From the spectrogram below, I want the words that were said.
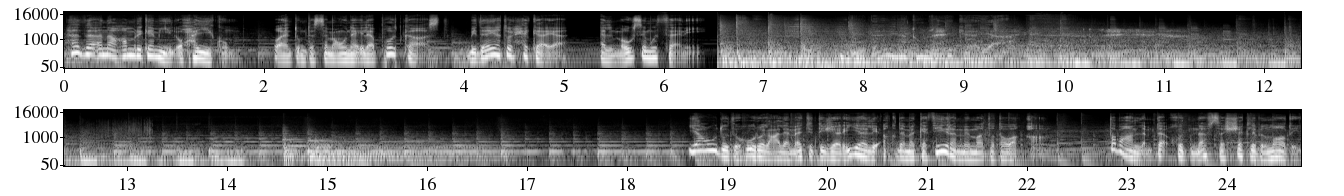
هذا أنا عمرو جميل أحييكم. وأنتم تستمعون إلى بودكاست بداية الحكاية الموسم الثاني. يعود ظهور العلامات التجارية لأقدم كثيرا مما تتوقع. طبعا لم تأخذ نفس الشكل بالماضي،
